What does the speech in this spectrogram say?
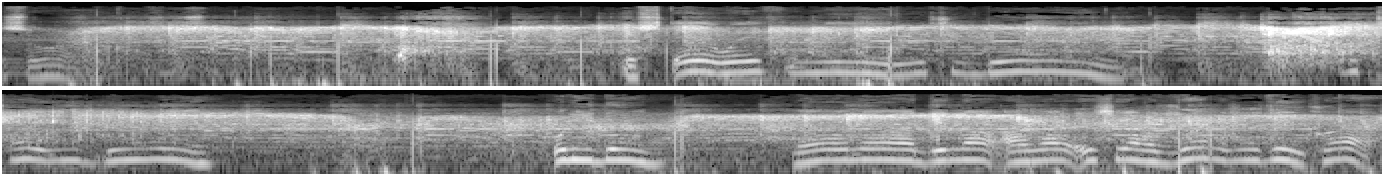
Sword. But stay away from me. What you doing? What are you doing? What are you doing? No, no, I did not. I wanted to see how much damage I do. Crap.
